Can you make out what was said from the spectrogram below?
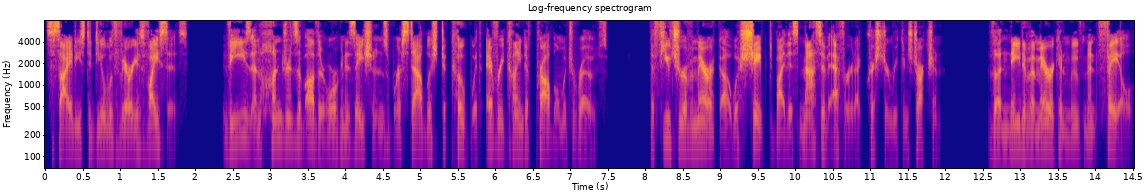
societies to deal with various vices. These and hundreds of other organizations were established to cope with every kind of problem which arose. The future of America was shaped by this massive effort at Christian Reconstruction. The Native American movement failed.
